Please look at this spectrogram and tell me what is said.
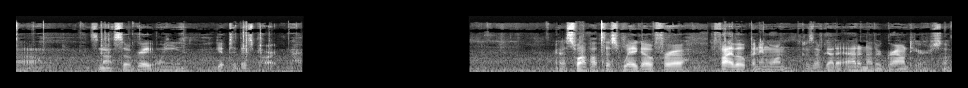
uh, it's not so great when you get to this part. I gotta swap out this Wago for a five opening one because I've got to add another ground here. So.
